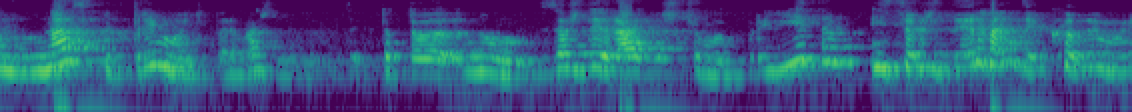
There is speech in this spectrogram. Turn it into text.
Нас підтримують переважно завжди. Тобто, ну завжди раді, що ми приїдемо, і завжди раді, коли ми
